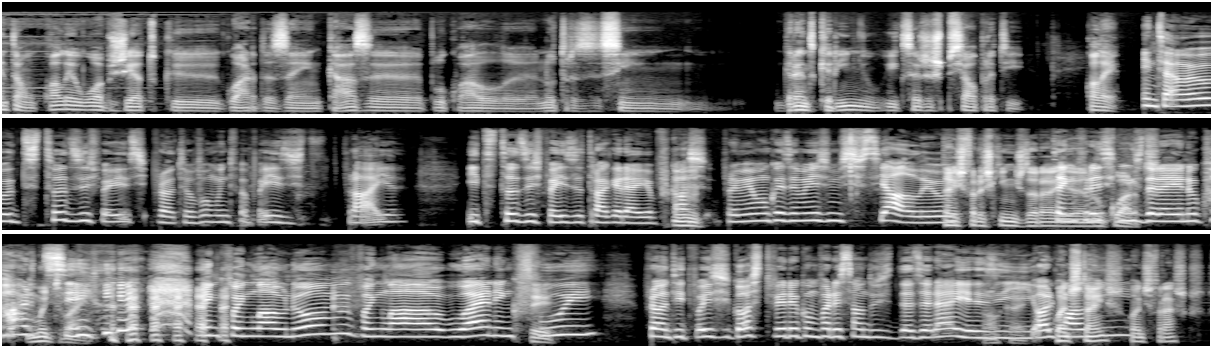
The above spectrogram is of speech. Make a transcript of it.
Então, qual é o objeto que guardas em casa, pelo qual eh, nutres assim grande carinho e que seja especial para ti? Qual é? Então, eu de todos os países, pronto, eu vou muito para países de praia e de todos os países eu trago areia, porque acho, para mim é uma coisa mesmo especial. Eu Hum. Tens frasquinhos de areia tenho no quarto? de areia no quarto, Muito sim. em que ponho lá o nome, ponho lá o ano em que Sim. fui. Pronto, e depois gosto de ver a comparação dos, das areias Ok. e olho Quantos para ali. tens? Quantos frascos?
